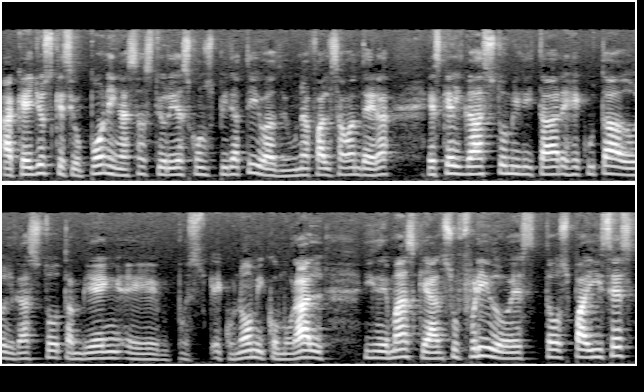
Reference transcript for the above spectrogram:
aquellos que se oponen a esas teorías conspirativas de una falsa bandera es que el gasto militar ejecutado, el gasto también eh, pues, económico, moral y demás que han sufrido estos países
